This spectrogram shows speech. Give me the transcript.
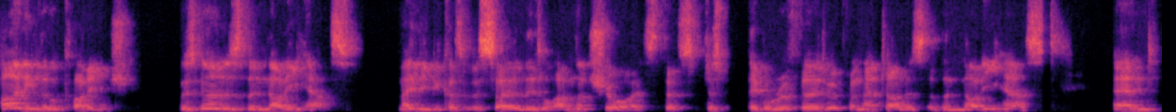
tiny little cottage was known as the Noddy House. Maybe because it was so little, I'm not sure. It's that's just people refer to it from that time as the Noddy House, and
